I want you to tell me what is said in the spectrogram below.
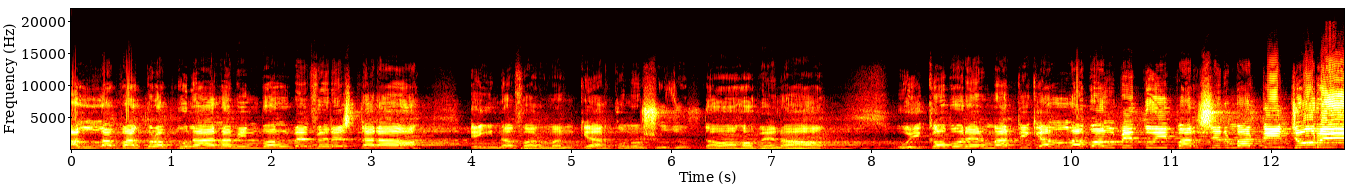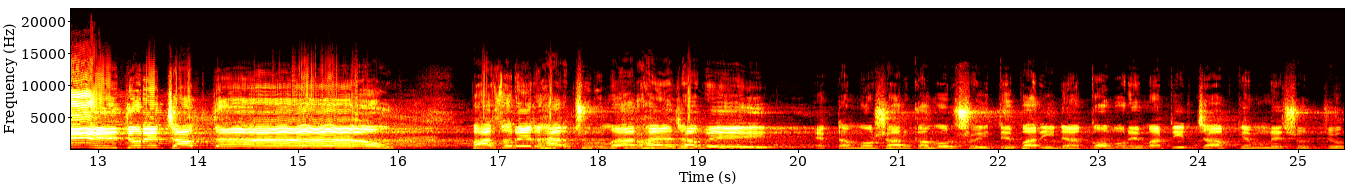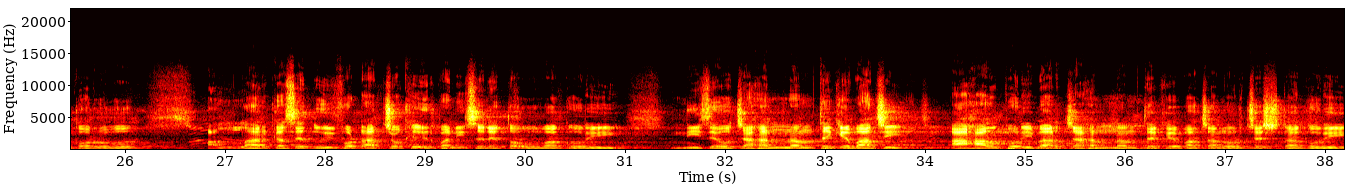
আল্লাহ পাক রব্বুল আলামিন বলবে, ফেরেশতারা, এই নাফরমানকে আর কোনো সুযোগ দেওয়া হবে না। ওই কবরের মাটিকে আল্লাহ বলবে, দুই পার্শ্বের মাটি জোরে জোরে চাপ দাও। পাজরের হার চুরমার হয়ে যাবে। একটা মশার কামড় সইতে পারি না, কবরে মাটির চাপ কেমনে সহ্য করব? আল্লাহর কাছে দুই ফোঁটা চোখের পানি ছেড়ে তওবা করি। নিজেও জাহান্নাম থেকে বাঁচি, আহাল পরিবার জাহান্নাম থেকে বাঁচানোর চেষ্টা করি।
